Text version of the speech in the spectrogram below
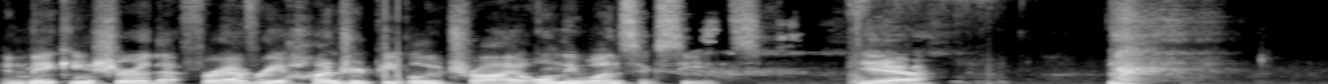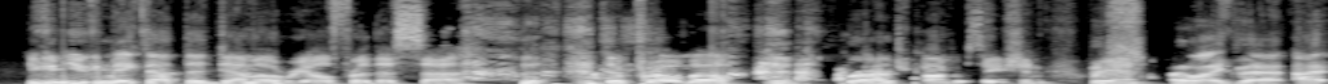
and making sure that for every 100 people who try, only one succeeds. yeah, You can you can make that the demo reel for this uh, the promo for our conversation, Rand. I like that. I.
